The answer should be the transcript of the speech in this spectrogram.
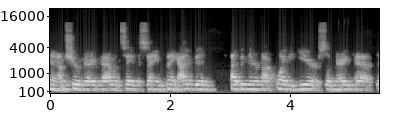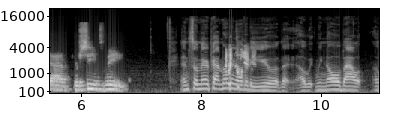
And I'm sure Mary Pat would say the same thing. I've been I've been there not quite a year, so Mary Pat uh, precedes me. And so, Mary Pat, moving over to you, that uh, we, we, know about uh,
